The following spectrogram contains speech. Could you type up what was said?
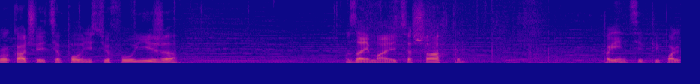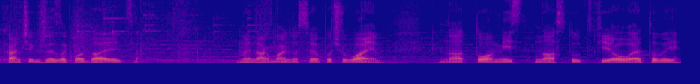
Прокачується повністю фул їжа. Займаються шахти. В принципі, парканчик вже закладається. Ми нормально себе почуваємо. Натомість нас тут фіолетовий.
